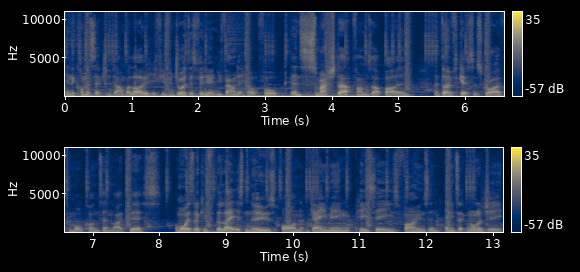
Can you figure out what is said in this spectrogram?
in the comment section down below. If you've enjoyed this video and you found it helpful, then smash that thumbs up button and don't forget to subscribe for more content like this. I'm always looking for the latest news on gaming, PCs, phones, and any technology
